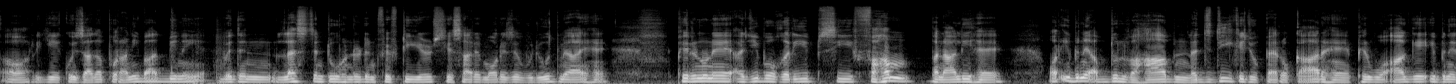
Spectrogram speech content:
और ये कोई ज़्यादा पुरानी बात भी नहीं है। Within less than two hundred and fifty years ये सारे मोरज़ वजूद में आए हैं। फिर इन्होंने अजीब व गरीब सी फ़हम बना ली है और इबन अब्दुल वहाब नजदी के जो पैरोकार हैं, फिर वो आगे इबन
